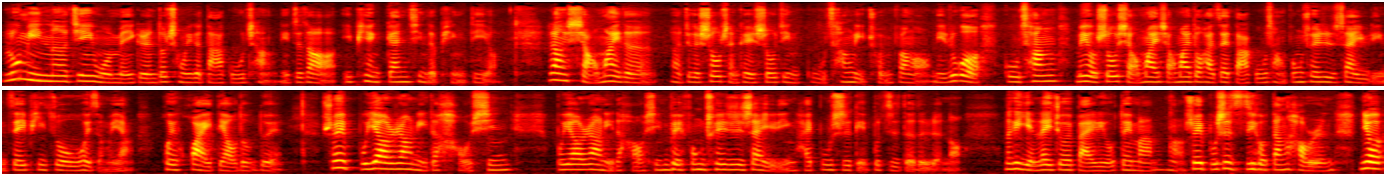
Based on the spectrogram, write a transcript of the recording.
卢米呢建议我们每一个人都成为一个打谷场，你知道，一片干净的平地哦。让小麦的啊这个收成可以收进谷仓里存放哦。你如果谷仓没有收小麦，小麦都还在打谷场，风吹日晒雨淋，这一批作物会怎么样？会坏掉，对不对？所以不要让你的好心，不要让你的好心被风吹日晒雨淋，还布施给不值得的人哦。那个眼泪就会白流，对吗？啊，所以不是只有当好人，你有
